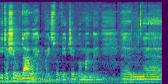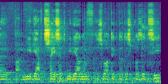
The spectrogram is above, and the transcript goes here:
i to się udało, jak Państwo wiecie, bo mamy e, miliard 600 milionów złotych do dyspozycji,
